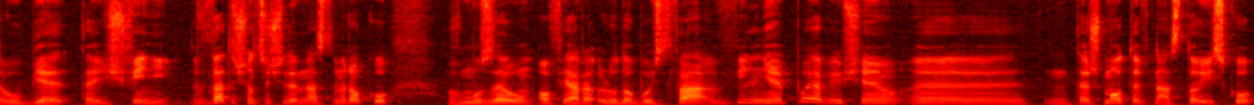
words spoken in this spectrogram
łbie tej świni. W 2017 roku w Muzeum Ofiar Ludobójstwa w Wilnie pojawił się e, też motyw na stoisku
